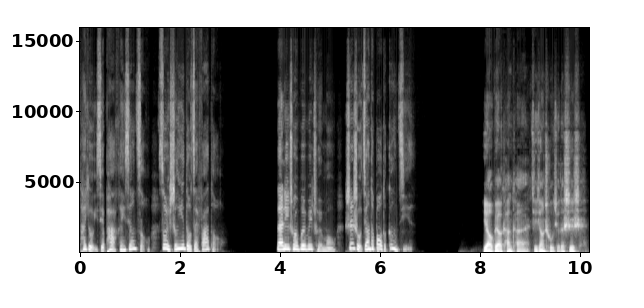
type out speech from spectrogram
他有一些怕，很想走，所以声音都在发抖。南离川微微垂眸，伸手将他抱得更紧。要不要看看即将处决的是谁？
